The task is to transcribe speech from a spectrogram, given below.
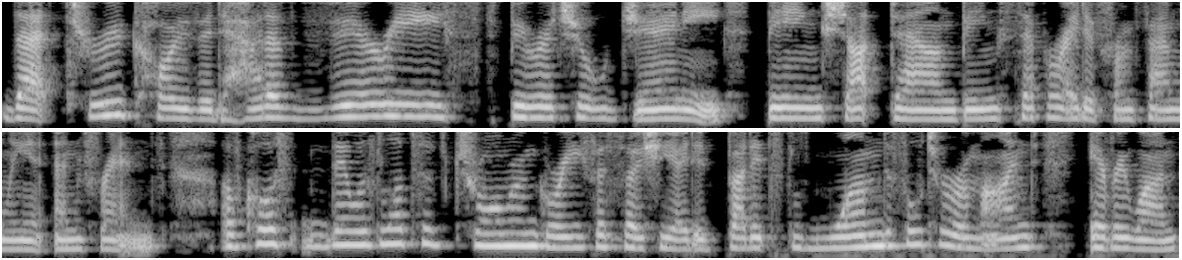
that through COVID had a very spiritual journey, being shut down, being separated from family and friends. Of course, there was lots of trauma and grief associated, but it's wonderful to remind everyone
